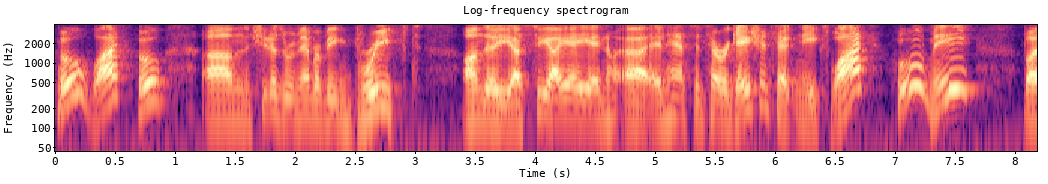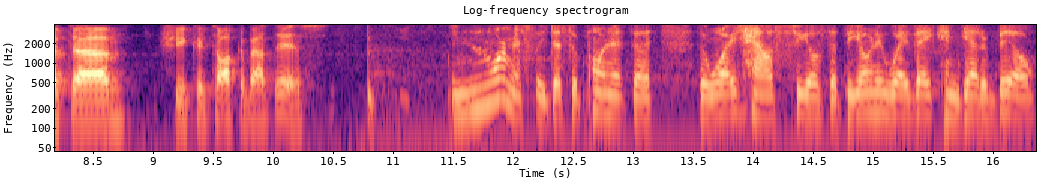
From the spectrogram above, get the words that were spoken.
Who? What? Who? Um, she doesn't remember being briefed on the uh, CIA en- uh, enhanced interrogation techniques. What? Who? Me? But um, she could talk about this. Enormously disappointed that the White House feels that the only way they can get a bill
